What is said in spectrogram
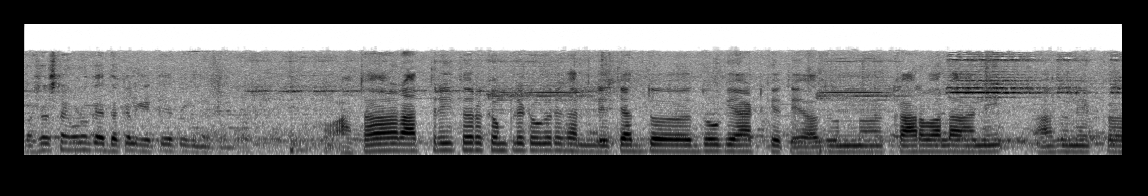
प्रशासनाकडून काय दखल घेते येते की नाही? आता रात्री तर कंप्लीट वगैरे झालेली त्यात दो दोघे अटकेत आहे. अजून कारवाला आणि अजून एक अ,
